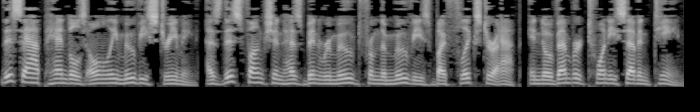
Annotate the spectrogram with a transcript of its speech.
This app handles only movie streaming, as this function has been removed from the Movies by Flixster app. In November 2017,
